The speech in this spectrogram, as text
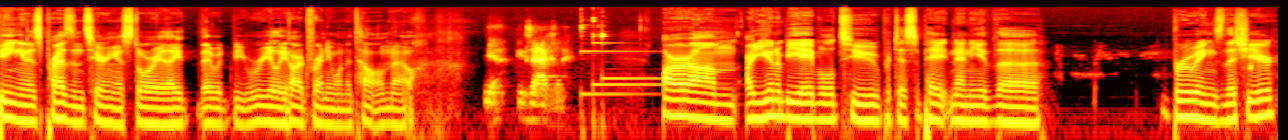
being in his presence, hearing his story, like that would be really hard for anyone to tell him no. Yeah, exactly. Are um are you going to be able to participate in any of the brewings this year?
